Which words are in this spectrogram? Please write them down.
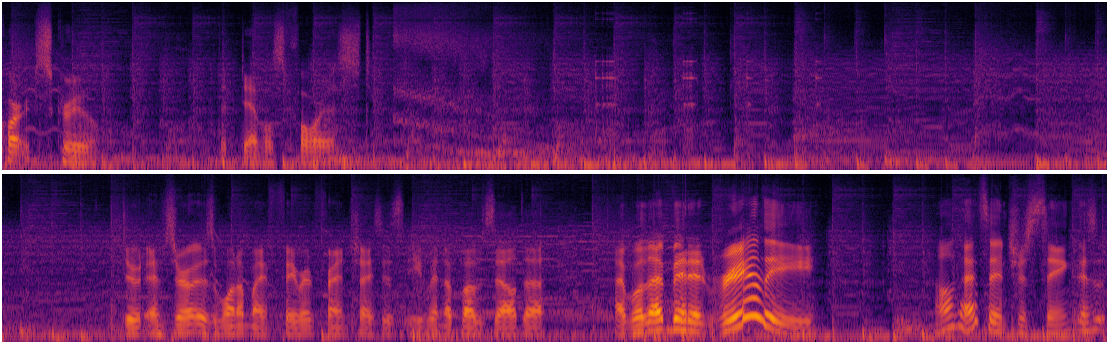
Corkscrew. The Devil's Forest. Dude, F-Zero is one of my favorite franchises, even above Zelda. I will admit it. Really? Oh, that's interesting. This is,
